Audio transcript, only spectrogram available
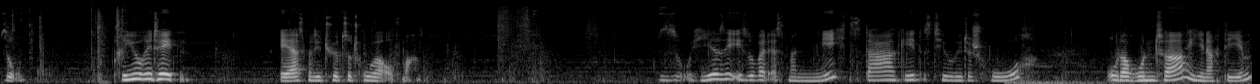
So. Prioritäten. Erstmal die Tür zur Truhe aufmachen. So, hier sehe ich soweit erstmal nichts. Da geht es theoretisch hoch. Oder runter, je nachdem.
